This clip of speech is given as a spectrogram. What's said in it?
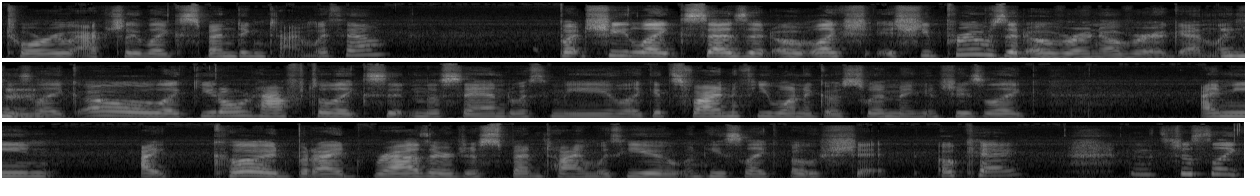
Toru actually likes spending time with him. But she like says it, o- like she, she proves it over and over again. Like he's Mhm. like, oh, like you don't have to like sit in the sand with me. Like it's fine if you want to go swimming. And she's like, I mean, I could, but I'd rather just spend time with you. And he's like, oh shit, okay. And it's just like,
